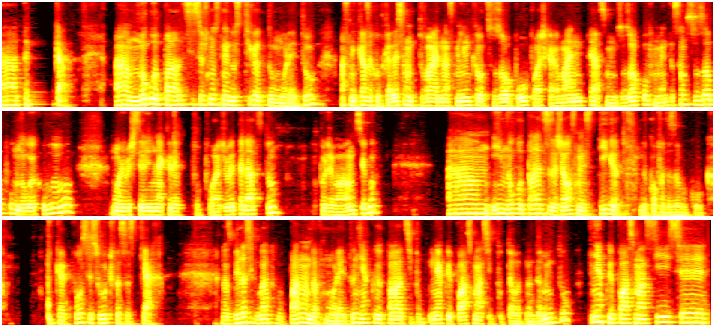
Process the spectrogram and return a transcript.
А, така. А, много отпадъци всъщност не достигат до морето. Аз не казах откъде съм. Това е една снимка от Созопол, плаш Харманите. Аз съм от Созопол, в момента съм в Созопол, много е хубаво. Може би ще видим някъде по плажовете лятото. Пожелавам си го. А, и много отпадъци, за жалост, не стигат до кофата за Вокулка. Какво се случва с тях? Разбира се, когато попаднат в морето, някои отпадъци, някои пластмаси потъват на дъното, някои пластмаси се,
